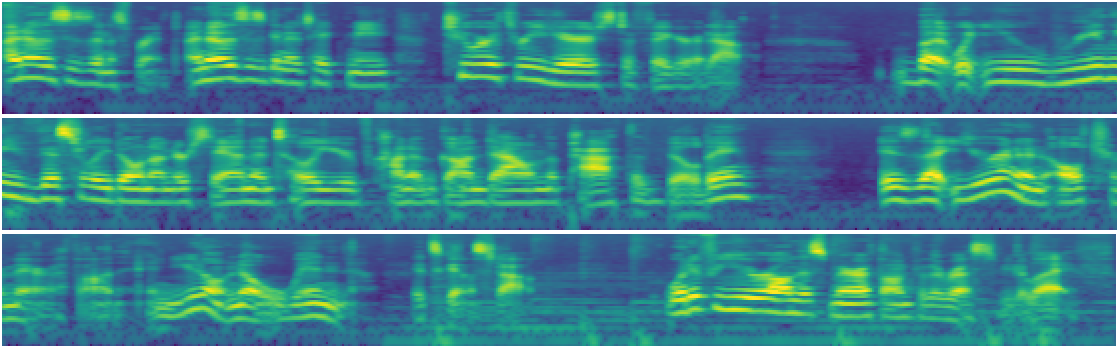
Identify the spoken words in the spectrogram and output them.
I know this isn't a sprint. I know this is going to take me two or three years to figure it out. But what you really viscerally don't understand until you've kind of gone down the path of building is that you're in an ultra marathon and you don't know when it's going to stop. What if you're on this marathon for the rest of your life?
